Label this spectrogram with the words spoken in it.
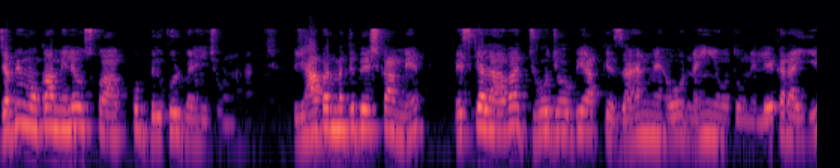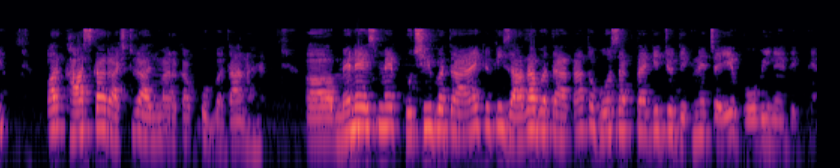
जब भी मौका मिले उसको आपको बिल्कुल भी नहीं छोड़ना है। यहाँ पर मध्य प्रदेश का मैप इसके अलावा जो जो भी आपके जहन में हो नहीं हो तो उन्हें लेकर आइए। और खासकर राष्ट्रीय राजमार्ग आपको बताना है। आ, मैंने इसमें कुछ ही बताया है क्योंकि ज़्यादा बताता तो हो सकता है कि जो दिखने चाहिए वो भी नहीं दिखते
